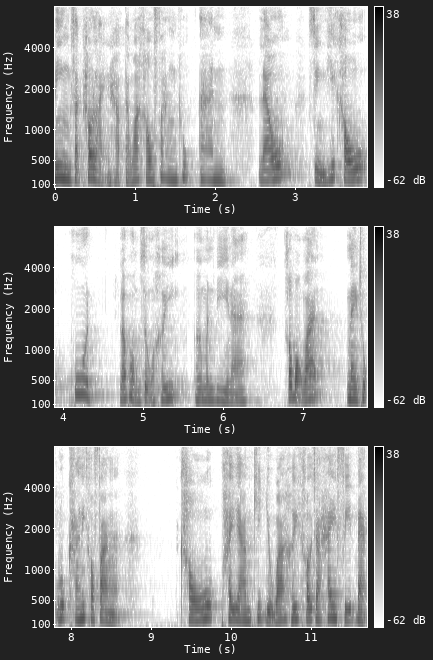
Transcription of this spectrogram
นิ่งสักเท่าไหร่นะครับ แต่ว่าเขาฟังทุกอัน แล้วสิ่งที่เขาพูด แล้วผมรู้สึกว่าเฮ้ยเออมันดีนะเขาบอกว่าในทุกๆครั้งที่เขาฟังอะ เขาพยายามคิดอยู่ว่าเฮ้ยเขาจะให้ feedback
